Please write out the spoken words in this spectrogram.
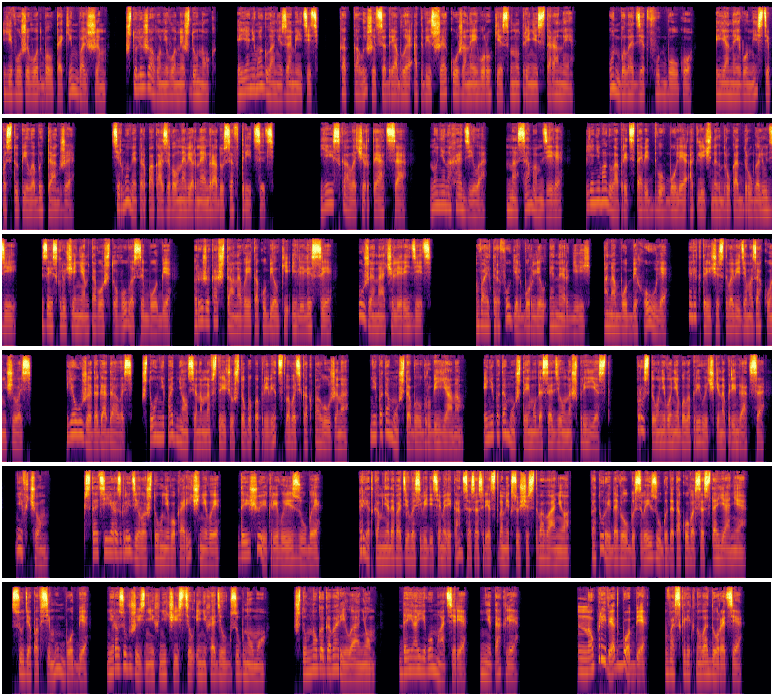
Его живот был таким большим, что лежал у него между ног, и я не могла не заметить, как колышется дряблая отвисшая кожа на его руке с внутренней стороны. Он был одет в футболку, и я на его месте поступила бы так же. Термометр показывал, наверное, градусов 30. Я искала черты отца, но не находила. На самом деле, я не могла представить двух более отличных друг от друга людей, за исключением того, что волосы Бобби, рыжекаштановые, как у белки или лисы, уже начали редеть. Вальтер Фогель бурлил энергией, а на Бобби Хоуле электричество, видимо, закончилось. Я уже догадалась, что он не поднялся нам навстречу, чтобы поприветствовать как положено, не потому что был грубияном, и не потому что ему досадил наш приезд. Просто у него не было привычки напрягаться. Ни в чем. Кстати, я разглядела, что у него коричневые, да еще и кривые зубы. Редко мне доводилось видеть американца со средствами к существованию, который довел бы свои зубы до такого состояния. Судя по всему, Бобби ни разу в жизни их не чистил и не ходил к зубному, что много говорило о нем, да и о его матери, не так ли? «Ну, привет, Бобби!» – воскликнула Дороти.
